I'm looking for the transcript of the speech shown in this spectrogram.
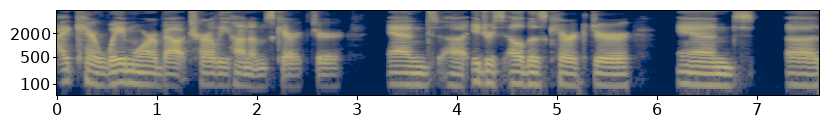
I care way more about Charlie Hunnam's character and uh, Idris Elba's character and uh,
